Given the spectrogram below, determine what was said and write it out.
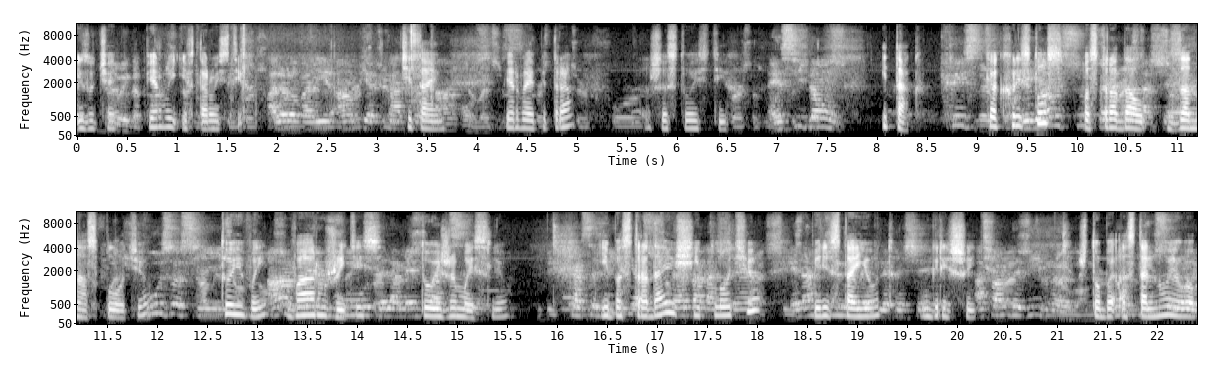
изучать 1 и 2 стих. Читаем 1 Петра, 6 стих. Итак, как Христос пострадал за нас плотью, то и вы вооружитесь той же мыслью, Ибо страдающий плотью перестает грешить, чтобы остальное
